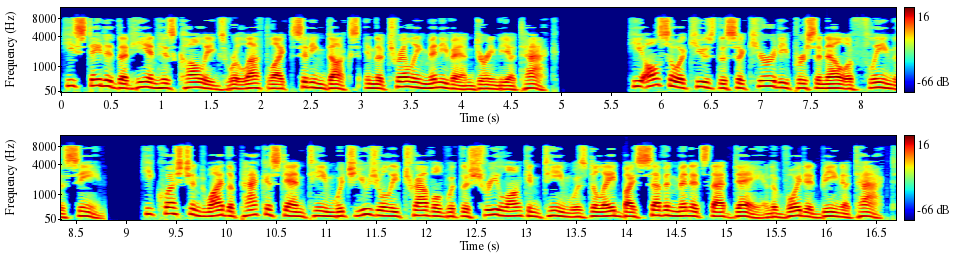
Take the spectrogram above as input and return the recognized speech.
He stated that he and his colleagues were left like sitting ducks in the trailing minivan during the attack. He also accused the security personnel of fleeing the scene. He questioned why the Pakistan team which usually travelled with the Sri Lankan team was delayed by seven minutes that day and avoided being attacked.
